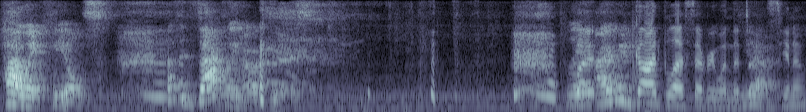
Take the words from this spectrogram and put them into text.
how it feels. That's exactly how it feels. Like, but I would, God bless everyone that yeah. does, you know?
